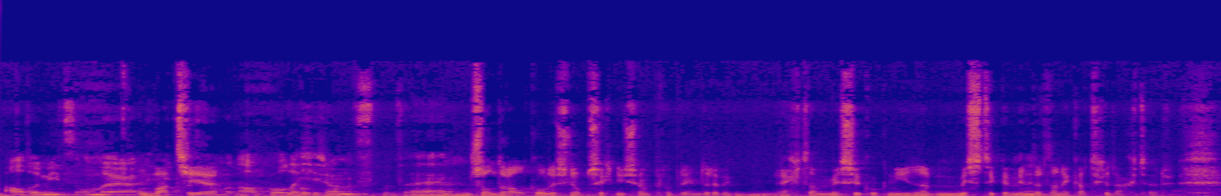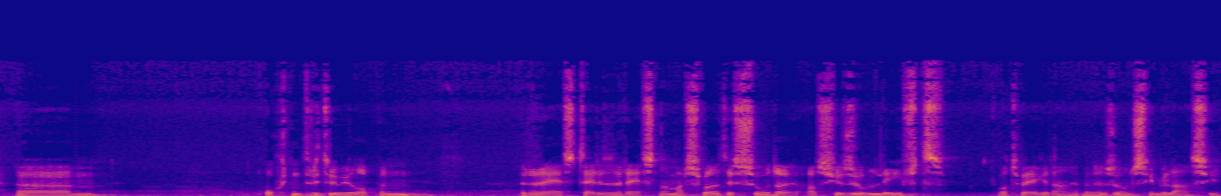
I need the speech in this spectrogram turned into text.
Al dan niet onder wat je, wat alcohol, dat je zo'n... Uh, zonder alcohol is op zich niet zo'n probleem. Dat heb ik echt, dat mis ik ook niet. Dat miste ik minder dan ik had gedacht. Hoor. Uh, ochtendritueel op een reis, tijdens een reis naar Mars. Wel, het is zo dat als je zo leeft, wat wij gedaan hebben in zo'n simulatie,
